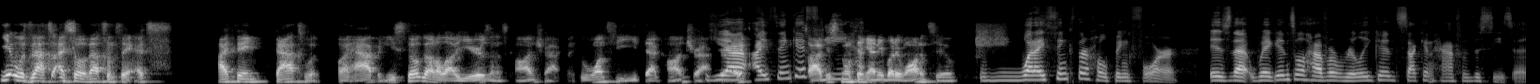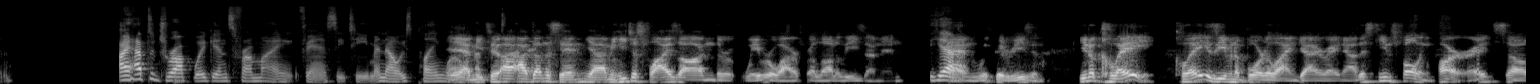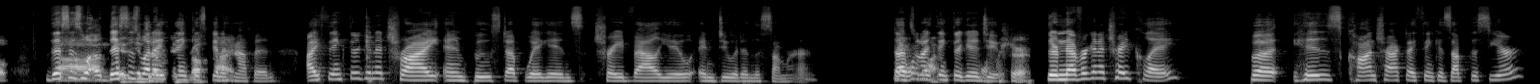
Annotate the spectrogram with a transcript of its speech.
Yeah, well, that's I so that's what I'm saying. It's I think that's what what happened. He's still got a lot of years in his contract. Like, who wants to eat that contract? Yeah, right? I think if So I just don't think anybody wanted to. what I think they're hoping for is that Wiggins will have a really good second half of the season. I had to drop Wiggins from my fantasy team, and now he's playing well. yeah, me too. I, I've done the same. Yeah, I mean, he just flies on the waiver wire for a lot of leagues I'm in, Yeah, and with good reason. You know, Clay. Clay is even a borderline guy right now. This team's falling apart, right? So this is what um, this is what I think is going to happen. I think they're going to try and boost up Wiggins' trade value and do it in the summer. Yeah, That's why what I think they're going to oh, do. sure. They're never going to trade Clay, but his contract I think is up this year.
